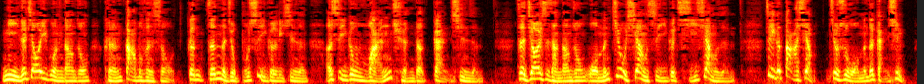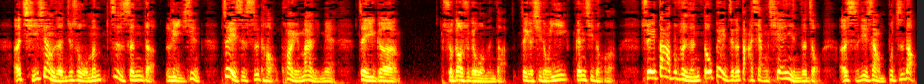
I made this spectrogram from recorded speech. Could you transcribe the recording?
你的交易过程当中，可能大部分时候跟真的就不是一个理性人，而是一个完全的感性人。在交易市场当中，我们就像是一个骑象人，这个大象就是我们的感性，而骑象人就是我们自身的理性。这也是思考快与慢里面这一个所告诉给我们的这个系统一跟系统二。所以大部分人都被这个大象牵引着走，而实际上不知道。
